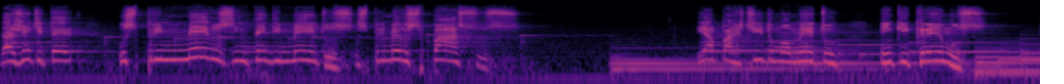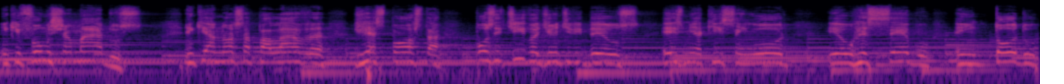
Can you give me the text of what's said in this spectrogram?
da gente ter os primeiros entendimentos, os primeiros passos, e a partir do momento em que cremos, em que fomos chamados, em que a nossa palavra de resposta positiva diante de Deus, eis-me aqui, Senhor, eu recebo em todo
